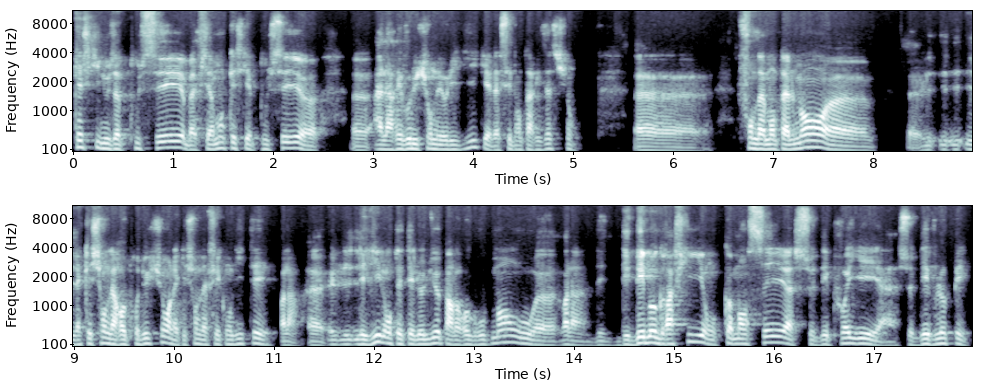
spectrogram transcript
qu'est-ce qui nous a poussé, bah, finalement, qu'est-ce qui a poussé euh, euh, à la révolution néolithique et à la sédentarisation? Fondamentalement, la question de la reproduction, la question de la fécondité. Voilà. les villes ont été le lieu par le regroupement où voilà, des, démographies ont commencé à se déployer, à se développer.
